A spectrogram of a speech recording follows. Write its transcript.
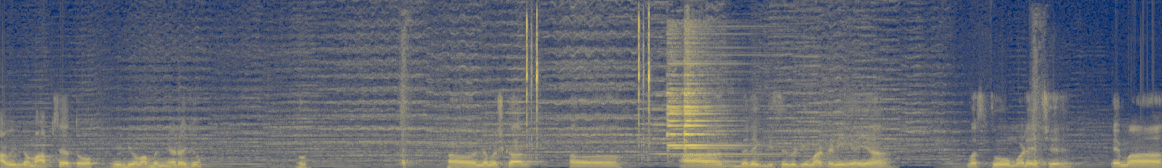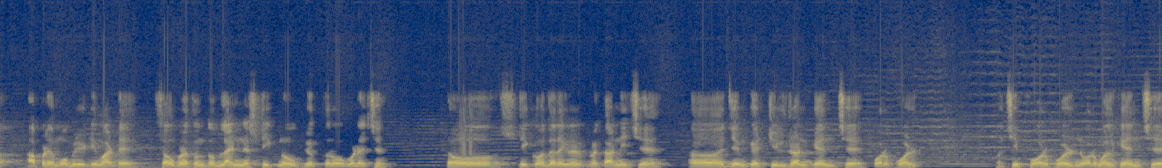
આ વિડીયોમાં આપશે તો વિડીયોમાં બન્યા રહેજો. નમસ્કાર. આ દરેક ડિસેબિલિટી માટેની અહીંયા વસ્તુઓ મળે છે. એમાં આપણે મોબિલિટી માટે સૌપ્રથમ તો બ્લાઇન્ડનેસ સ્ટીકનો ઉપયોગ કરવો પડે છે. તો સ્ટીકો દરેક દરેક પ્રકારની છે. જેમ કે ચિલ્ડ્રન કેન છે ફોર ફોલ્ટ પછી ફોર ફોલ્ટ નોર્મલ કેન છે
